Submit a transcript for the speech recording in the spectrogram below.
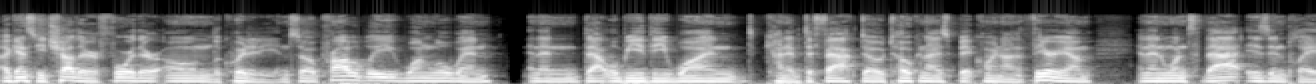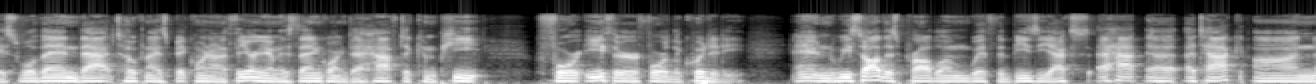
against each other for their own liquidity. And so probably one will win and then that will be the one kind of de facto tokenized Bitcoin on Ethereum. And then once that is in place, well, then that tokenized Bitcoin on Ethereum is then going to have to compete for Ether for liquidity. And we saw this problem with the BZX uh, attack on,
